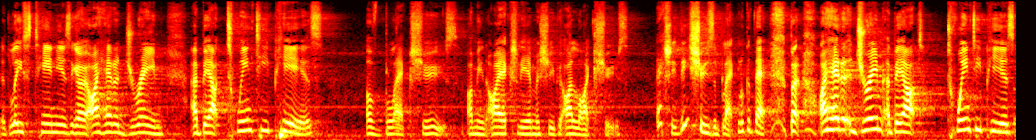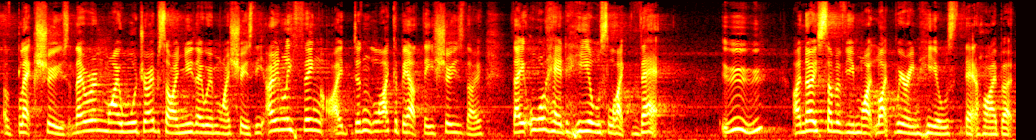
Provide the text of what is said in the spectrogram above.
at least 10 years ago, I had a dream about 20 pairs of black shoes. I mean, I actually am a shoe, I like shoes. Actually, these shoes are black, look at that. But I had a dream about 20 pairs of black shoes. They were in my wardrobe, so I knew they were my shoes. The only thing I didn't like about these shoes, though, they all had heels like that. Ooh, I know some of you might like wearing heels that high, but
